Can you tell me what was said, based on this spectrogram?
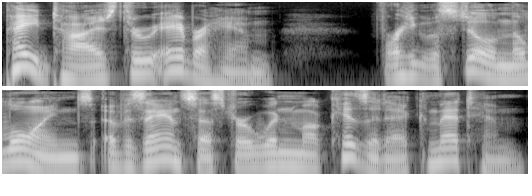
paid tithes through Abraham, for he was still in the loins of his ancestor when Melchizedek met him.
